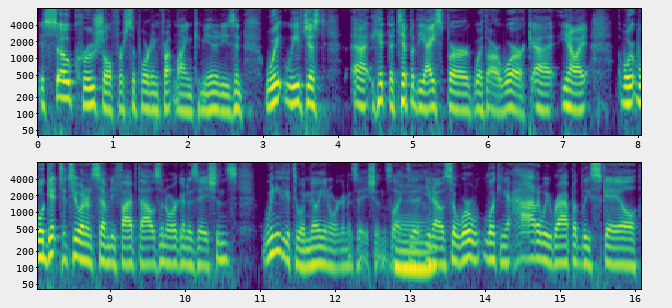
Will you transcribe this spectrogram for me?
is so crucial for supporting frontline communities. And we we've just uh, hit the tip of the iceberg with our work. Uh, you know, I we're, we'll get to 275,000 organizations. We need to get to a million organizations. Like to, you know, so we're looking at how do we rapidly scale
